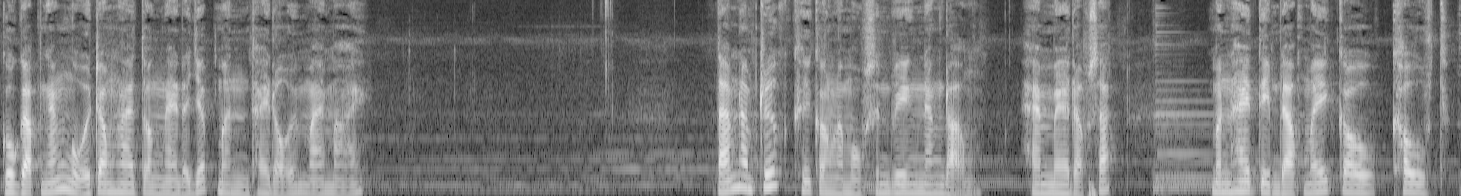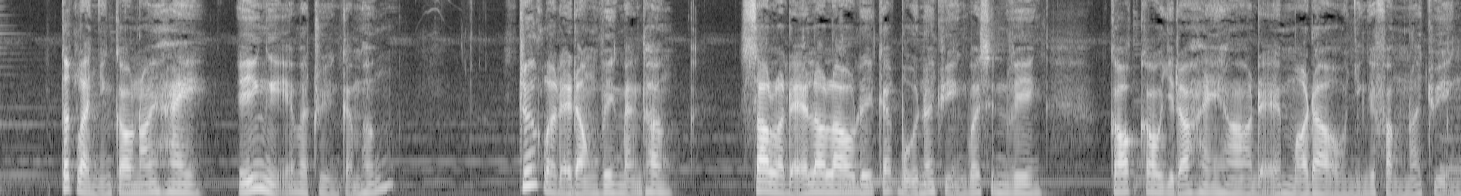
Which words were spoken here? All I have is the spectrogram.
Cuộc gặp ngắn ngủi trong hai tuần này đã giúp mình thay đổi mãi mãi. 8 năm trước khi còn là một sinh viên năng động, ham mê đọc sách, mình hay tìm đọc mấy câu quote, tức là những câu nói hay, ý nghĩa và truyền cảm hứng. Trước là để động viên bản thân, sau là để lâu lâu đi các buổi nói chuyện với sinh viên có câu gì đó hay ho để mở đầu những cái phần nói chuyện.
